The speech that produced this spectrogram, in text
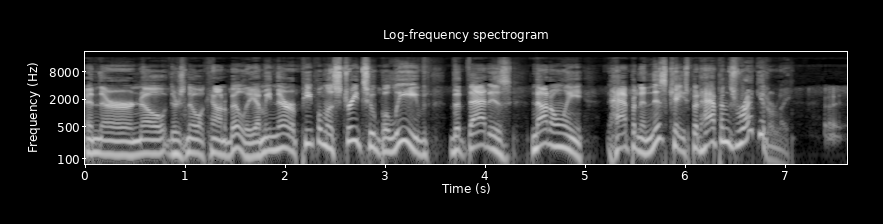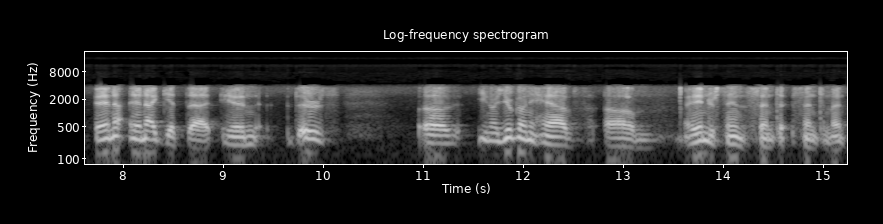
and there are no there's no accountability. I mean, there are people in the streets who believe that that is not only happened in this case, but happens regularly. And and I get that. And there's, uh, you know, you're going to have. Um, I understand the senti- sentiment,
